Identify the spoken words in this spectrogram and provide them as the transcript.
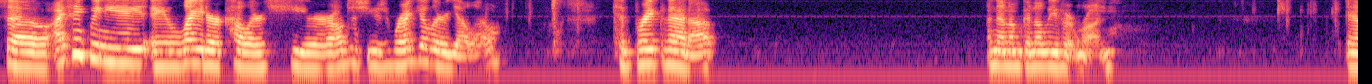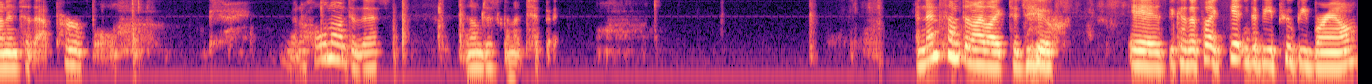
So I think we need a lighter color here. I'll just use regular yellow to break that up. And then I'm going to leave it run down into that purple. Okay, I'm going to hold on to this and I'm just going to tip it. And then something I like to do is because it's like getting to be poopy brown.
